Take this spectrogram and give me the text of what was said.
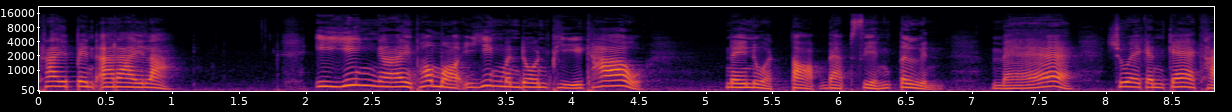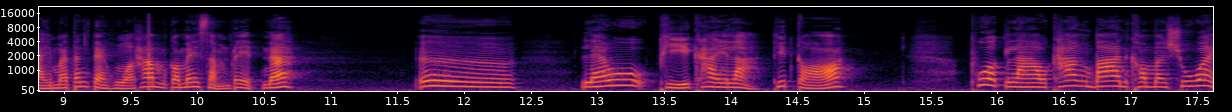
ใครเป็นอะไรล่ะ อียิ่งไงพ่อหมออียิ่งมันโดนผีเข้า ในหนวดตอบแบบเสียงตื่น แม้ช่วยกันแก้ไขมาตั้งแต่หัวค่ำก็ไม่สำเร็จนะ เออ แล้วผีใครล่ะ ทิดก๋อพวกลาวข้างบ้านเขามาช่วย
